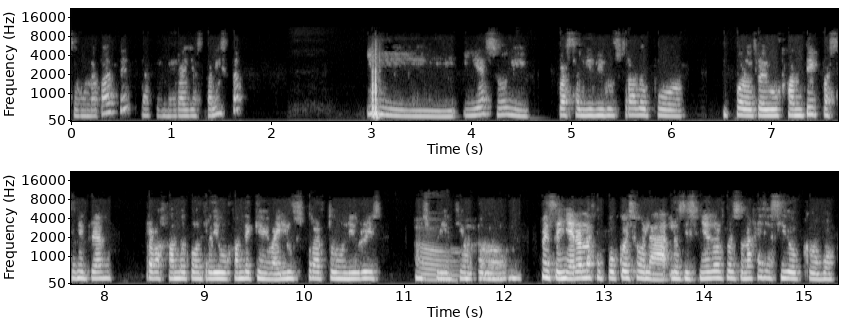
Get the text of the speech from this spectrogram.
segunda parte, la primera ya está lista. Y, eso, y va a salir ilustrado por, por otro dibujante y pasé mi plan trabajando con otro dibujante que me va a ilustrar todo un libro y es una experiencia oh. Me enseñaron hace poco eso, la, los diseños de los personajes y ha sido como,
